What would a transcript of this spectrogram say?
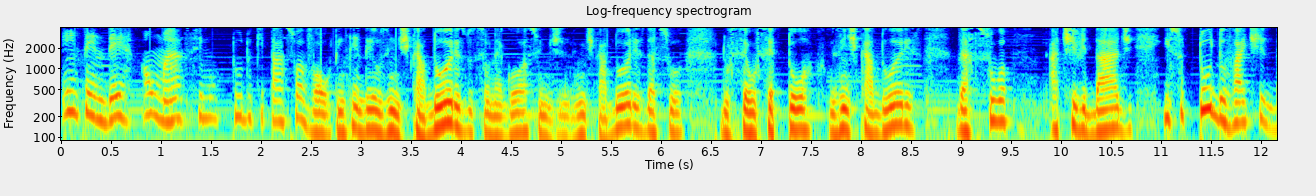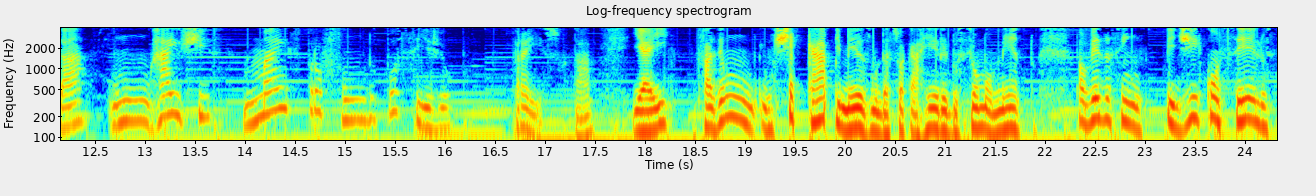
entender ao máximo tudo que está à sua volta, entender os indicadores do seu negócio, os indicadores da sua, do seu setor, os indicadores da sua atividade. Isso tudo vai te dar um raio-x mais profundo possível para isso, tá? E aí fazer um, um check-up mesmo da sua carreira, do seu momento, talvez assim pedir conselhos,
